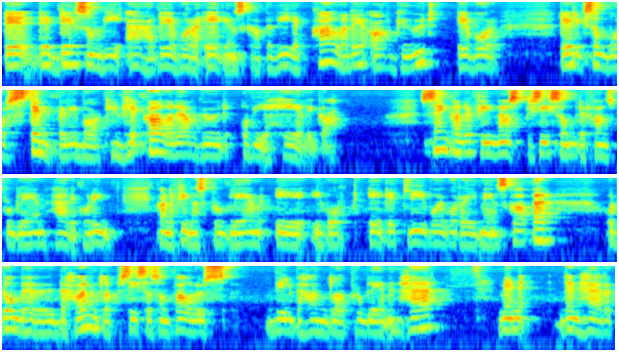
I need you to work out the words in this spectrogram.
det, det, är det som vi är, det är våra egenskaper. Vi är kallade av Gud, det är, vår, det är liksom vår stämpel i baken. Vi är kallade av Gud och vi är heliga. Sen kan det finnas, precis som det fanns problem här i Korint, kan det finnas problem i, i vårt eget liv och i våra gemenskaper. Och de behöver vi behandla, precis som Paulus vill behandla problemen här. Men den här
